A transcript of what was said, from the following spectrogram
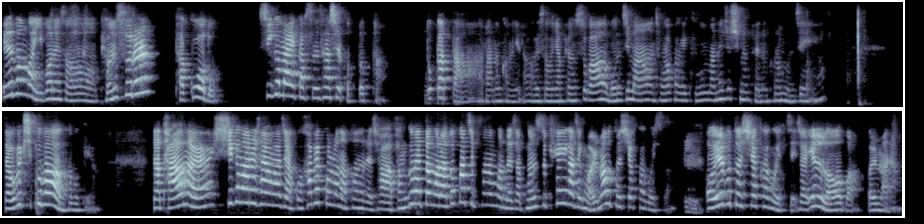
1번과 2번에서 변수를 바꾸어도 시그마의 값은 사실 어떻다? 똑같다라는 겁니다. 그래서 그냥 변수가 뭔지만 정확하게 구분만 해주시면 되는 그런 문제예요. 자, 519번 가볼게요. 자, 다음을 시그마를 사용하지 않고 합의꼴로 나타내래. 자, 방금 했던 거랑 똑같이 푸는 건데, 자, 변수 K가 지금 얼마부터 시작하고 있어? 1. 어, 1부터 시작하고 있지. 자, 1 넣어봐. 얼마야?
